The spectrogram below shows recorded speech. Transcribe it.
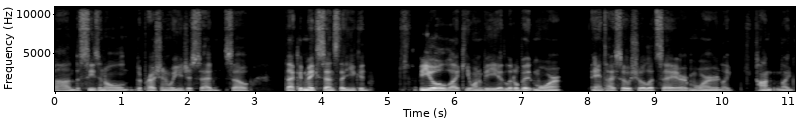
uh, the seasonal depression what you just said. So that could make sense that you could feel like you want to be a little bit more antisocial, let's say, or more like con like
